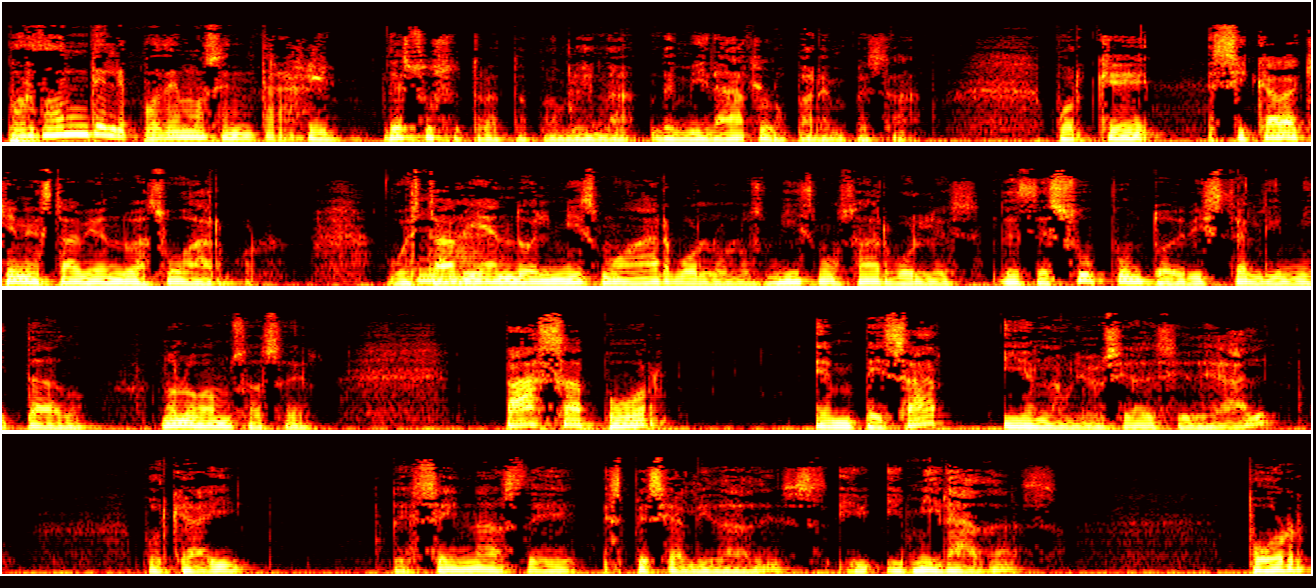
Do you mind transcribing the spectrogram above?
¿por dónde le podemos entrar? Sí, de eso se trata, Paulina, de mirarlo para empezar. Porque si cada quien está viendo a su árbol, o está Claro. viendo el mismo árbol o los mismos árboles desde su punto de vista limitado, no lo vamos a hacer. Pasa por empezar, y en la universidad es ideal, porque hay decenas de especialidades y, y miradas, por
